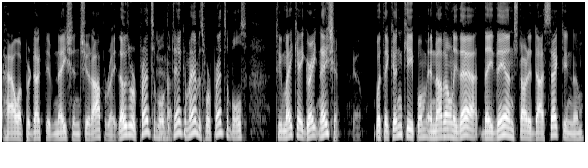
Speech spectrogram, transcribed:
how a productive nation should operate. Those were principles. The Ten Commandments were principles to make a great nation. Yeah. But they couldn't keep them, and not only that, they then started dissecting them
